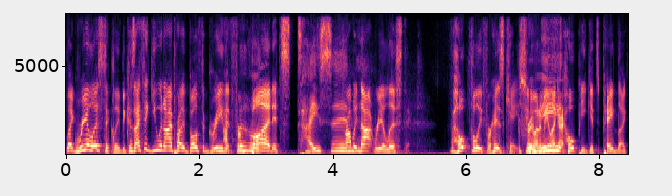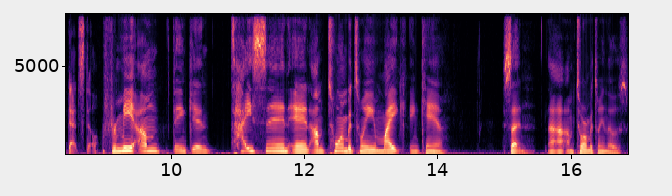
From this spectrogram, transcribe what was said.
Like realistically, because I think you and I probably both agree that for Bud, it's Tyson. probably not realistic. Hopefully for his case, For you know what I mean. Like I hope he gets paid like that still. For me, I'm thinking Tyson, and I'm torn between Mike and Cam Sutton. I, I'm torn between those.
